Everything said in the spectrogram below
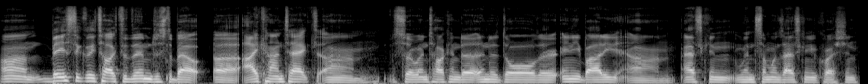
um, basically talk to them just about uh, eye contact. Um, so when talking to an adult or anybody, um, asking when someone's asking you a question,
